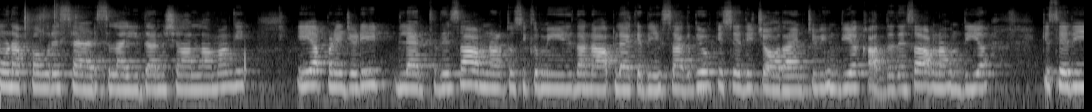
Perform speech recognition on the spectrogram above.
ਹੁਣ ਆਪਾਂ ਉਰੇ ਸਾਈਡ ਸਲਾਈ ਦਾ ਨਿਸ਼ਾਨ ਲਾਵਾਂਗੇ। ਇਹ ਆਪਣੇ ਜਿਹੜੀ ਲੈਂਥ ਦੇ ਹਿਸਾਬ ਨਾਲ ਤੁਸੀਂ ਕਮੀਜ਼ ਦਾ ਨਾਪ ਲੈ ਕੇ ਦੇਖ ਸਕਦੇ ਹੋ। ਕਿਸੇ ਦੀ 14 ਇੰਚ ਵੀ ਹੁੰਦੀ ਆ ਕੱਦ ਦੇ ਹਿਸਾਬ ਨਾਲ ਹੁੰਦੀ ਆ। ਕਿਸੇ ਦੀ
